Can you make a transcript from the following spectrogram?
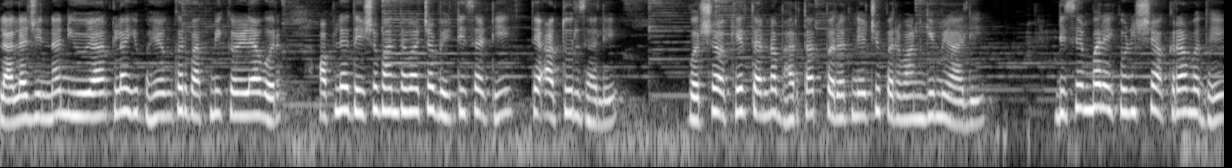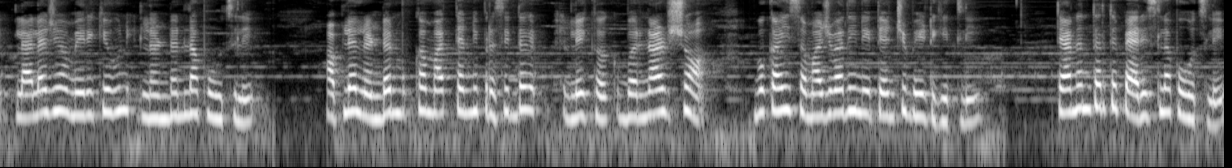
लालाजींना न्यूयॉर्कला ही भयंकर बातमी कळल्यावर आपल्या देशबांधवाच्या भेटीसाठी ते आतुर झाले. वर्ष अखेर त्यांना भारतात परतण्याची परवानगी मिळाली. डिसेंबर एकोणीसशे अकरामध्ये लालाजी अमेरिकेहून लंडनला पोहोचले. आपल्या लंडन मुक्कामात त्यांनी प्रसिद्ध लेखक बर्नार्ड शॉ व काही समाजवादी नेत्यांची भेट घेतली. त्यानंतर ते पॅरिसला पोहोचले.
